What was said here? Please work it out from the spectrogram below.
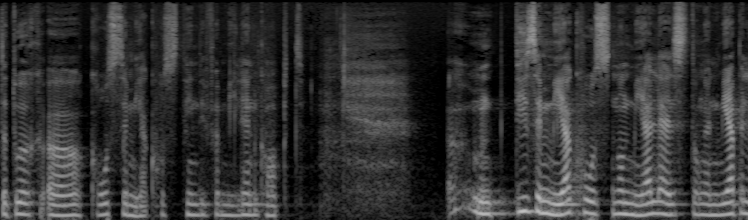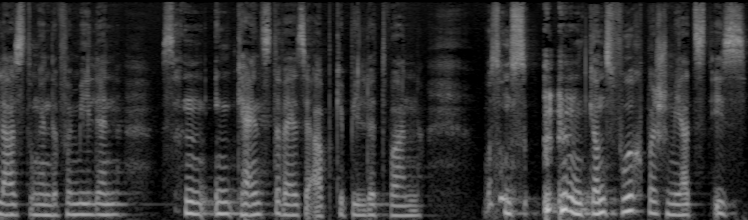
dadurch äh, große Mehrkosten in die Familien gehabt. Und diese Mehrkosten und Mehrleistungen, Mehrbelastungen der Familien sind in keinster Weise abgebildet worden. Was uns ganz furchtbar schmerzt, ist,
